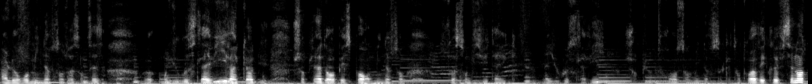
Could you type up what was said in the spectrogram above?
à, l'Euro 1976 euh, en Yougoslavie, vainqueur du championnat d'Europe Sport en 1978 avec la Yougoslavie, champion de France en 1983 avec le FC Nantes,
